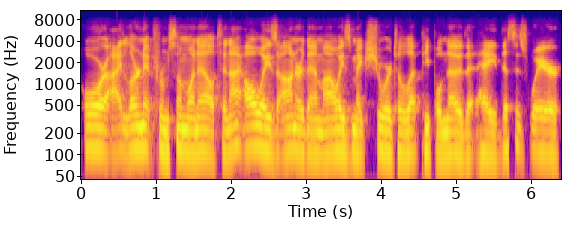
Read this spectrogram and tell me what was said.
or I learn it from someone else. And I always honor them. I always make sure to let people know that, hey, this is where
